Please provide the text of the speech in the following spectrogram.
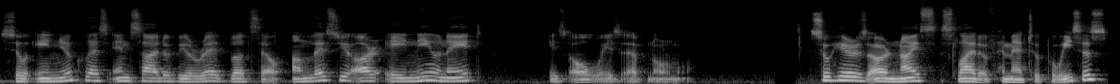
So a nucleus inside of your red blood cell, unless you are a neonate, is always abnormal. So here's our nice slide of hematopoiesis.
